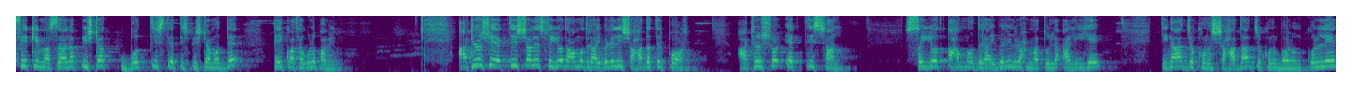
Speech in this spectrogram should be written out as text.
ফেকি মাসালা পৃষ্ঠা বত্রিশ তেত্রিশ পৃষ্ঠার মধ্যে এই কথাগুলো পাবেন। আঠেরোশো একত্রিশ সালে সৈয়দ আহমদ রাইবের আলী শাহাদাতের পর, আঠেরোশো একত্রিশ সাল সৈয়দ আহমদ রাইবের আলী রহমাতুল্লাহ আলীহে তিনার যখন শাহাদাত যখন বরণ করলেন,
